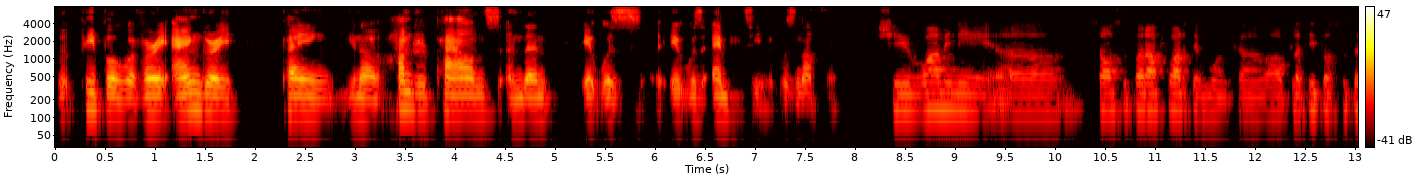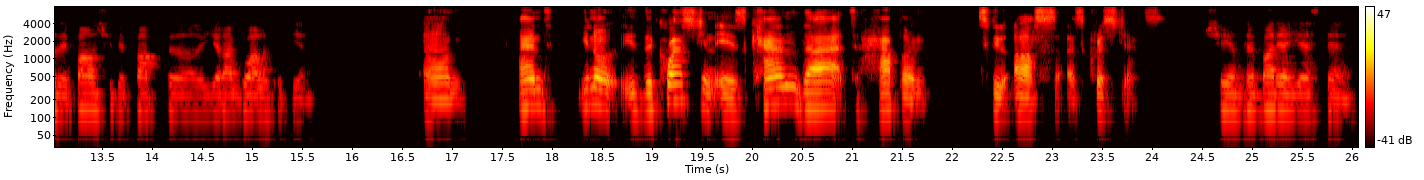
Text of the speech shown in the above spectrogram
the people were very angry paying, you know, 100 pounds and then it was it was empty it was nothing Și oamenii uh, s-au supărat foarte mult că au plătit 100 de pounds și de fapt uh, era goală cutia. um, and you know the question is can that happen to us as christians. Și întrebarea este,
